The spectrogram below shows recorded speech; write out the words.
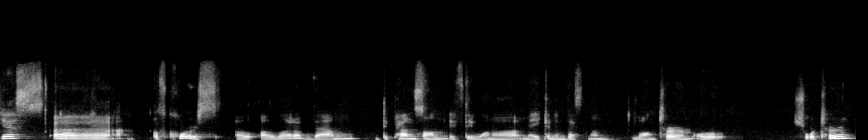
Yes, uh, of course. A, a, lot of them depends on if they want to make an investment long term or short term.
